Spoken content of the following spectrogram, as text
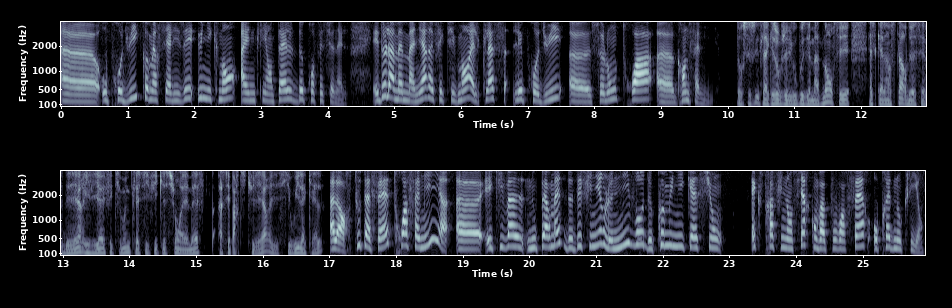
euh, aux produits commercialisés uniquement à une clientèle de professionnels. Et de la même manière, effectivement, elle classe les produits euh, selon trois euh, grandes familles. Donc c'est la question que j'allais vous poser maintenant, c'est est-ce qu'à l'instar de SFDR, il y a effectivement une classification AMF assez particulière? Et si oui, laquelle? Alors tout à fait, trois familles euh, et qui va nous permettre de définir le niveau de communication extra-financières qu'on va pouvoir faire auprès de nos clients.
